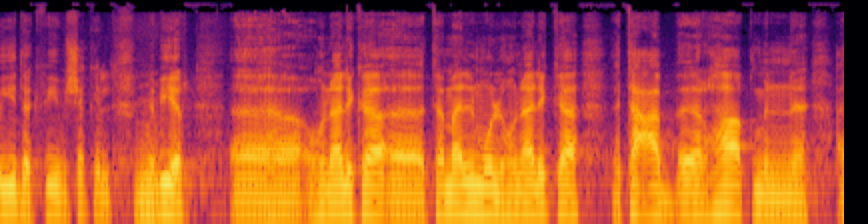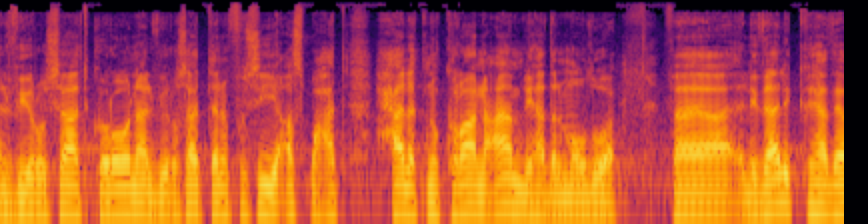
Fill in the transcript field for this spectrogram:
أيدك فيه بشكل م. كبير. أه هنالك أه تململ هنالك تعب إرهاق من الفيروسات كورونا الفيروسات التنفسية أصبحت حالة نكران عام لهذا الموضوع. فلذلك هذا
